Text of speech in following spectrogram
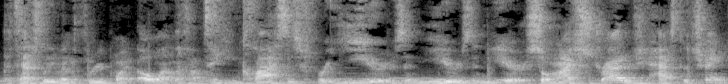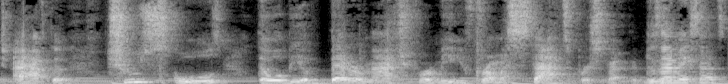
potentially even a 3.0 unless I'm taking classes for years and years and years. So my strategy has to change. I have to choose schools that will be a better match for me from a stats perspective. Does that make sense?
